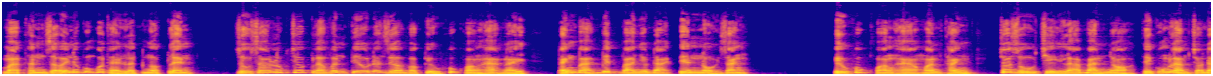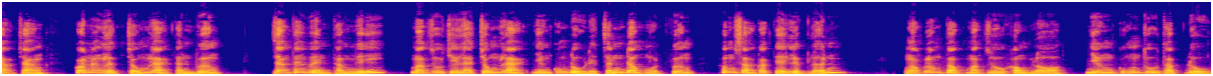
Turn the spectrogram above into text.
mà thần giới nó cũng có thể lật ngược lên. Dù sao lúc trước là Vân Tiêu đã dựa vào cửu khúc Hoàng Hạ này, đánh bại biết bao nhiêu đại tiền nổi danh. Kiều khúc Hoàng Hà hoàn thành, cho dù chỉ là bản nhỏ thì cũng làm cho đạo tràng có năng lực chống lại thần vương. Giang Thái Huyền thầm nghĩ, mặc dù chỉ là chống lại nhưng cũng đủ để chấn động một phương, không sợ các thế lực lớn. Ngọc Long tộc mặc dù khổng lồ nhưng cũng thu thập đủ,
